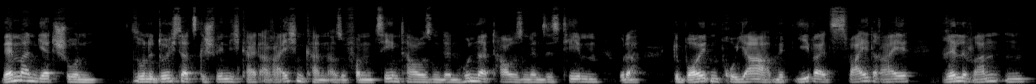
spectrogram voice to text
Wenn man jetzt schon so eine Durchsatzgeschwindigkeit erreichen kann, also von Zehntausenden, Hunderttausenden Systemen oder Gebäuden pro Jahr mit jeweils zwei, drei relevanten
